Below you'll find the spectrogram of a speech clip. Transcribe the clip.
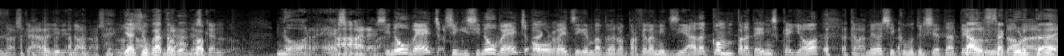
No, és que ara diré... No, no, és que- no, Ja has no, jugat és algun cop? no- No, res, Ah, a veure, va. si no ho veig, o sigui, si no ho veig, o el veig, diguem, per, per fer la migdiada, com pretens que jo, que la meva psicomotricitat... Calça un de curta de-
